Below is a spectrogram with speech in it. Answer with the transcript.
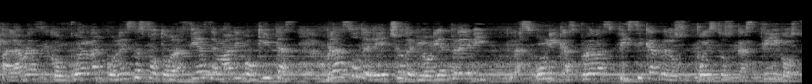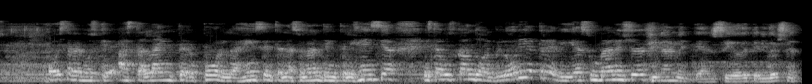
Palabras que concuerdan con estas fotografías de Mari Boquitas, brazo derecho de Gloria Trevi, las únicas pruebas físicas de los supuestos castigos. Hoy sabemos que hasta la Interpol, la Agencia Internacional de Inteligencia, está buscando a Gloria Trevi y a su manager. Finalmente han sido detenidos en...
